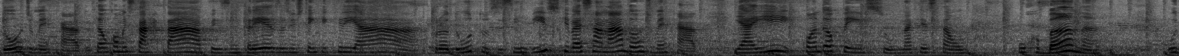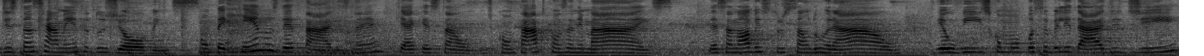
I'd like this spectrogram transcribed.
Dor de mercado. Então, como startups, empresas, a gente tem que criar produtos e serviços que vai sanar a dor de mercado. E aí, quando eu penso na questão urbana, o distanciamento dos jovens com pequenos detalhes, né? Que é a questão de contato com os animais, dessa nova instrução do rural, eu vi isso como uma possibilidade de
